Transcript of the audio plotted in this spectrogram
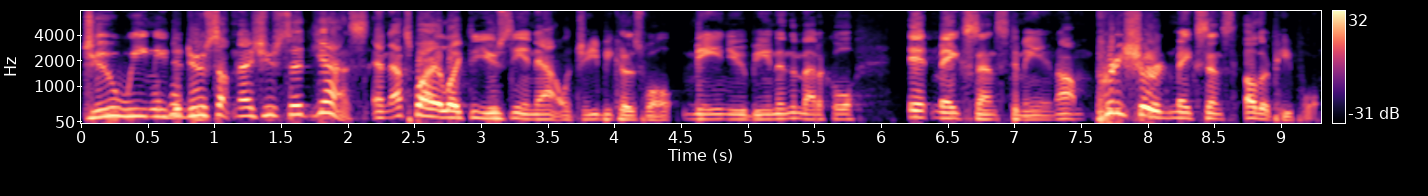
Do we need to do something? As you said, yes. And that's why I like to use the analogy because, well, me and you being in the medical, it makes sense to me. And I'm pretty sure it makes sense to other people.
